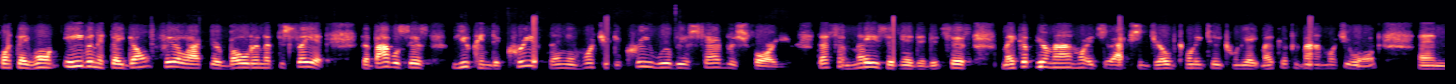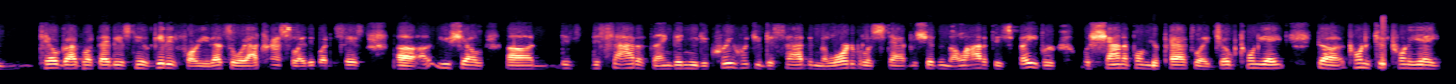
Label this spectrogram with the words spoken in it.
what they want, even if they don't feel like they're bold enough to say it. The Bible says you can decree a thing, and what you decree will be established for you. That's amazing, isn't it? It says, make up your mind what it's actually Job 22, 28. Make up your mind what you want and tell God what that is, and He'll get it for you. That's the way I translate it. But it says, uh, you shall uh, de- decide a thing, then you decree what you've decided, and the Lord will establish it, and the light of His favor will shine upon your pathway. Job 28, uh, 22, 28.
